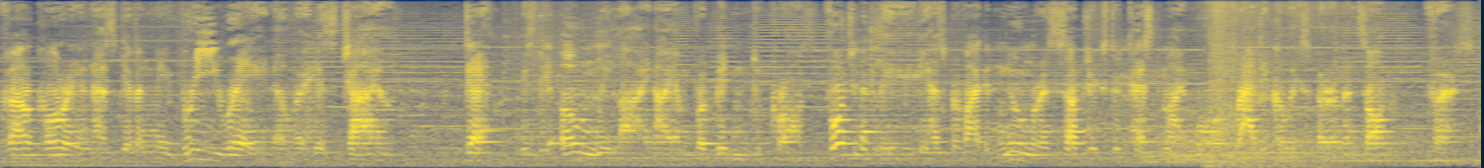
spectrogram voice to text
Valkorion has given me free reign over his child. Death is the only line I am forbidden to cross. Fortunately, he has provided numerous subjects to test my more radical experiments on first.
